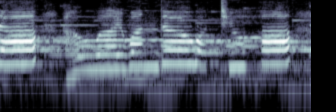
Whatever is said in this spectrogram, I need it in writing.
star. How I wonder what you are.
